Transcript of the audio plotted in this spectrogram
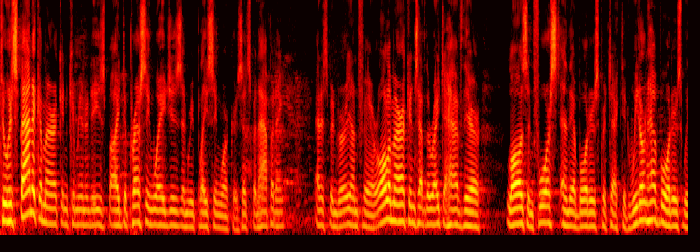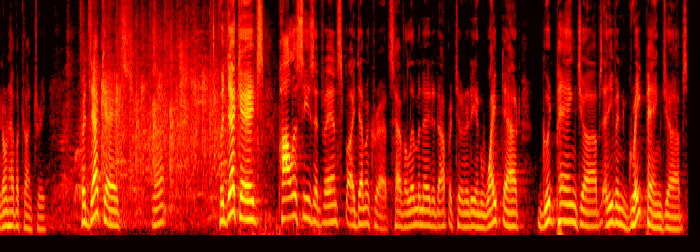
to Hispanic American communities by depressing wages and replacing workers. That's been happening, and it's been very unfair. All Americans have the right to have their laws enforced and their borders protected. We don't have borders, we don't have a country. For decades, right? for decades, Policies advanced by Democrats have eliminated opportunity and wiped out good paying jobs and even great paying jobs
